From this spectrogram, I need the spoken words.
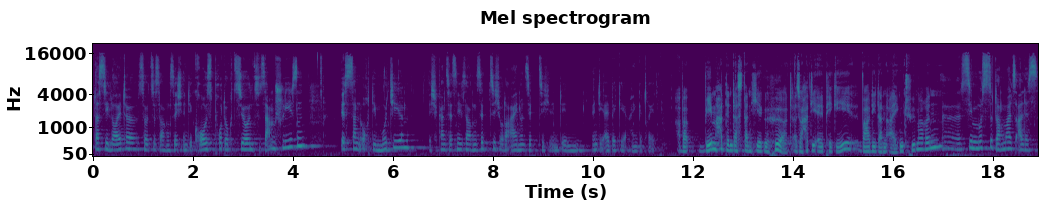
dass die Leute sozusagen sich in die Großproduktion zusammenschließen, ist dann auch die Mutti, ich kann es jetzt nicht sagen, 70 oder 71 in, den, in die LBG eingetreten. Aber wem hat denn das dann hier gehört? Also hat die LPG, war die dann Eigentümerin? Äh, sie musste damals alles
